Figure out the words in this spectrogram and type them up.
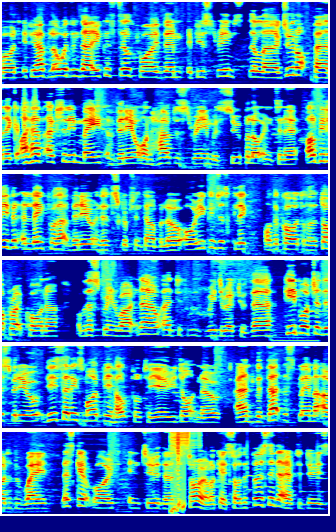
but if you have lower than that you can still try them if your stream still lag do not panic i have actually made a video on how to stream with super low internet i'll be leaving a link for that video in the description down below or you can just click on the card on the top right corner of the screen right now and it will redirect you there. Keep watching this video, these settings might be helpful to you, you don't know. And with that disclaimer out of the way, let's get right into the tutorial. Okay, so the first thing that I have to do is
